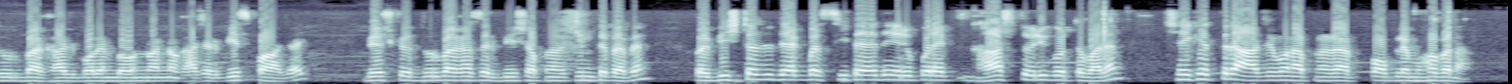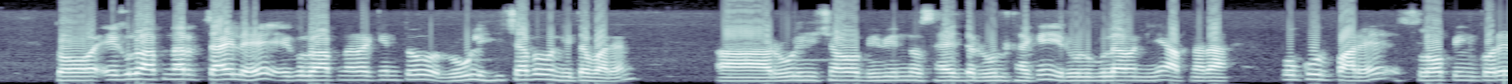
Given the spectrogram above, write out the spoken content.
দুর্বা ঘাস বলেন বা অন্যান্য ঘাসের বীজ পাওয়া যায় বেশ করে দুর্বা ঘাসের বিষ আপনারা কিনতে পাবেন। ওই বিষটা যদি একবার ছিটায় দিয়ে, এর উপর এক ঘাস তৈরি করতে পারেন সেই ক্ষেত্রে আজীবন আপনার প্রবলেম হবে না। তো এগুলো আপনার চাইলে, এগুলো আপনারা কিন্তু রুল হিসাবেও নিতে পারেন। রুল হিসাবেও বিভিন্ন সাইজের রুল থাকে। এই রুলগুলো নিয়ে আপনারা পুকুর পারে স্লোপিং করে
